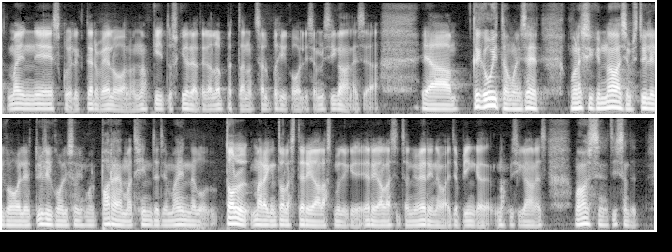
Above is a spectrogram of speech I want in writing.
et ma olin nii eeskujulik terve elu olnud, noh, kiituskirjadega lõpetanud seal põhikoolis ja mis iganes ja ja kõige huvitavam oli see, et kui ma läksin gümnaasiumist ülikooli, et ülikoolis olid mul paremad hinded ja ma olin nagu tol, ma räägin tollest erialast muidugi, erialasid on ju erinevaid ja pinge, noh, mis iganes. ma avastasin, et issand, et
